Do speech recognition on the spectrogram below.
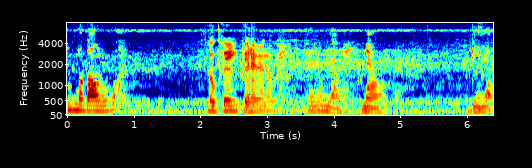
xuống mà con luôn quá ok về lại về đâu rồi về luôn nhậu nào. Đi nhậu.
